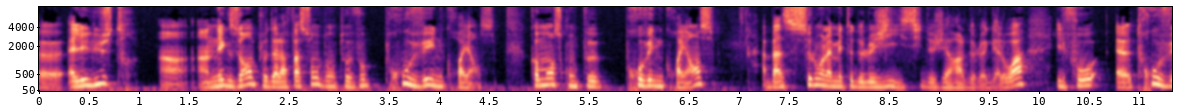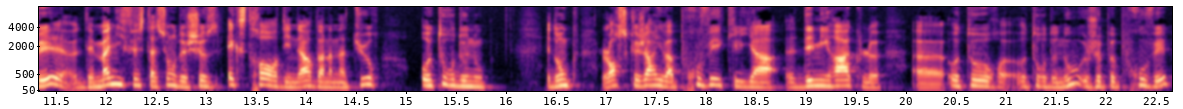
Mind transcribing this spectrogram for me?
euh, elle illustre un, exemple de la façon dont on veut prouver une croyance. Comment est-ce qu'on peut prouver une croyance? Ah ben, selon la méthodologie ici de Gérald de Le Gallois, il faut euh, trouver des manifestations de choses extraordinaires dans la nature autour de nous. Et donc, lorsque j'arrive à prouver qu'il y a des miracles euh, autour, de nous, je peux prouver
